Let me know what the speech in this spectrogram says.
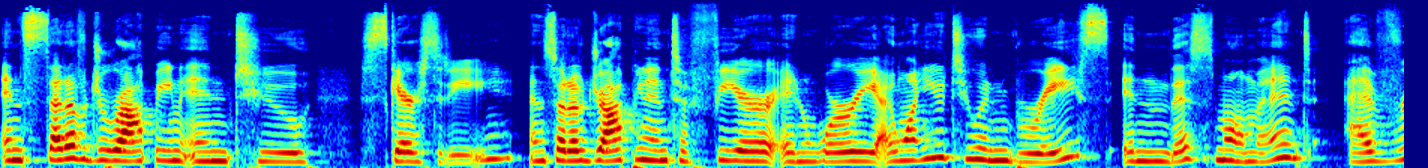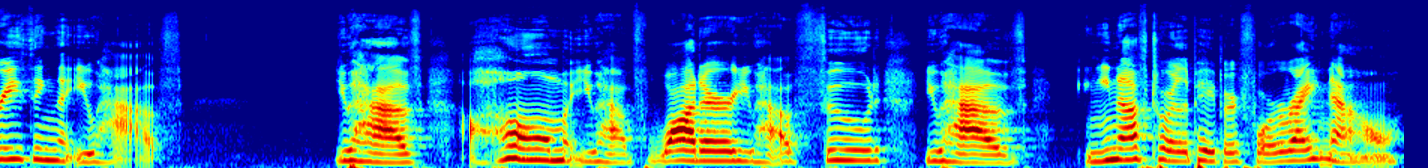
instead of dropping into scarcity, instead of dropping into fear and worry, I want you to embrace in this moment everything that you have. You have a home, you have water, you have food, you have enough toilet paper for right now.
